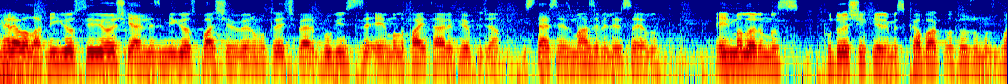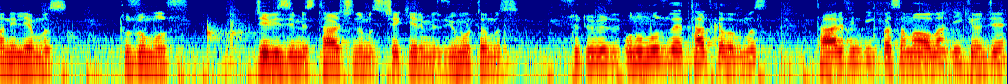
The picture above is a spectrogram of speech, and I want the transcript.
Merhabalar, Migros TV'ye hoş geldiniz. Migros Başşefi ben Umut Reçber. Bugün size elmalı pay tarifi yapacağım. İsterseniz malzemeleri sayalım. Elmalarımız, pudra şekerimiz, kabartma tozumuz, vanilyamız, tuzumuz, cevizimiz, tarçınımız, şekerimiz, yumurtamız, sütümüz, unumuz ve tart kalıbımız. Tarifin ilk basamağı olan ilk önce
